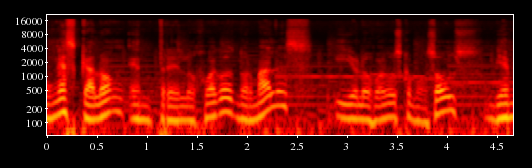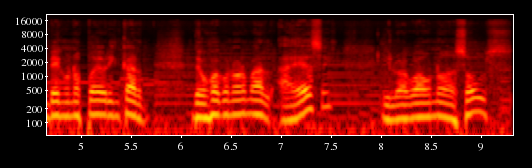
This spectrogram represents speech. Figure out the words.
un escalón entre los juegos normales y los juegos como Souls. Bien, bien, uno puede brincar de un juego normal a ese y luego a uno de Souls.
